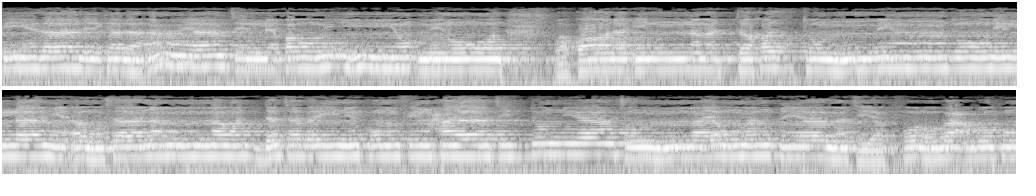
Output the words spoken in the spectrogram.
في ذلك لآيات لقوم يؤمنون وقال إنما اتخذتم من دون الله أوثانا مودة بينكم في الحياة الدنيا ثم يوم القيامة يكفر بعضكم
